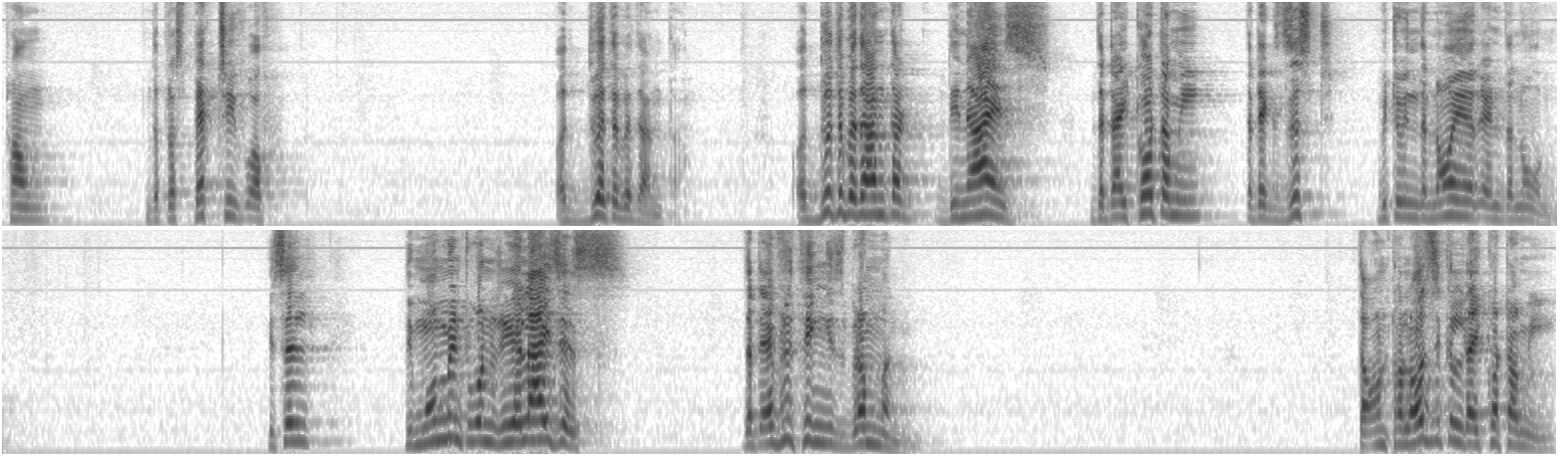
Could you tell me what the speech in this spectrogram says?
from the perspective of Advaita Vedanta. Advaita Vedanta denies the dichotomy that exists between the knower and the known. He said, the moment one realizes that everything is Brahman, the ontological dichotomy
